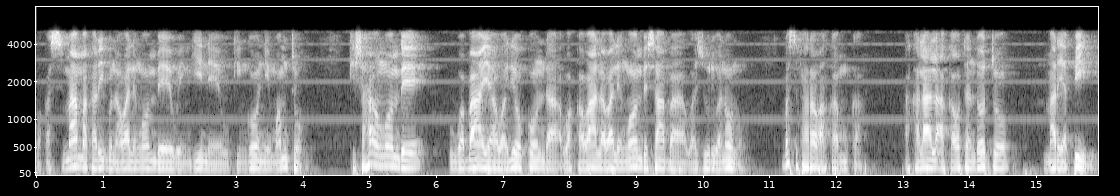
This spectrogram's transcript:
wakasimama karibu na wale ng'ombe wengine ukingoni mwa mto. Kisha hao ng'ombe wabaya waliokonda wakawala wale ng'ombe saba wazuri wanono basi farao akaamka akalala akaota ndoto mara ya pili.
